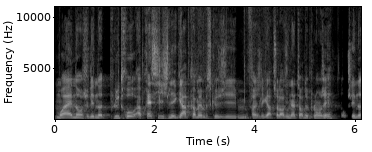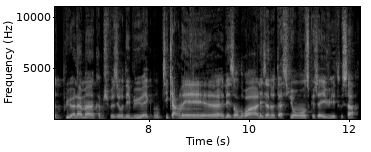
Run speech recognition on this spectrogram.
Ouais, non, je les note plus trop. Après, si, je les garde quand même parce que j'ai, enfin, je les garde sur l'ordinateur de plongée. Donc, je les note plus à la main comme je faisais au début avec mon petit carnet, les endroits, les annotations, ce que j'avais vu et tout ça.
